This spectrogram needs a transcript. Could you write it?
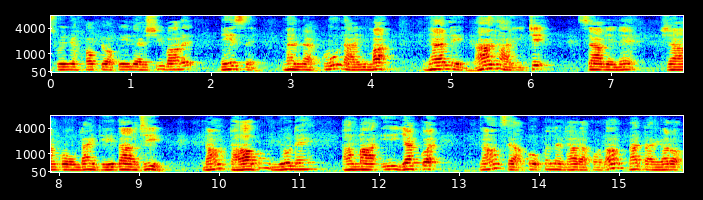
ဆွေးနွေးဟောပြောပေးလျက်ရှိပါတယ်နေ့စဉ်မနက်9နာရီမှညနေ9နာရီထိ စာနေနဲ့ရန်ကုန်တိုင်းဒေသကြီးနော်ဒါပုံမျိုးနဲ့ဗမာအေးရက်ကွက်နော်ဆရာကိုဖွင့်လှစ်ထားတာပေါ့နော်မတ်တိုင်ကတော့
